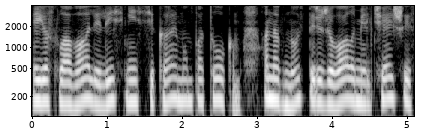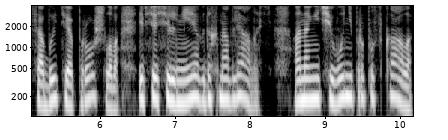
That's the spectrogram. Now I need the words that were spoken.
Ее слова лились неиссякаемым потоком, она вновь переживала мельчайшие события прошлого и все сильнее вдохновлялась. Она ничего не пропускала,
